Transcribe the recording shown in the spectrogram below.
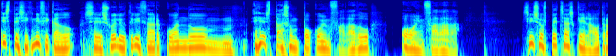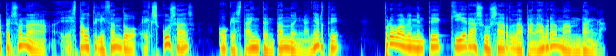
Este significado se suele utilizar cuando mm, estás un poco enfadado o enfadada. Si sospechas que la otra persona está utilizando excusas o que está intentando engañarte, probablemente quieras usar la palabra mandanga.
